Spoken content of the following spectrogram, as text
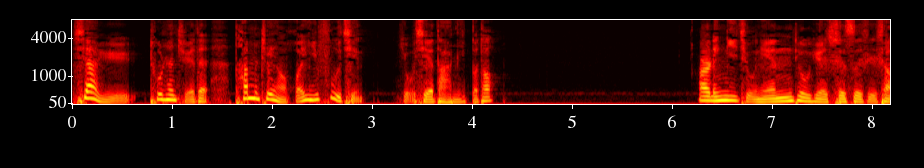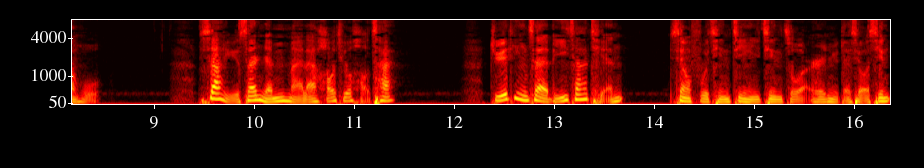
夏雨突然觉得他们这样怀疑父亲，有些大逆不道。二零一九年六月十四日上午，夏雨三人买来好酒好菜，决定在离家前向父亲尽一尽做儿女的孝心，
